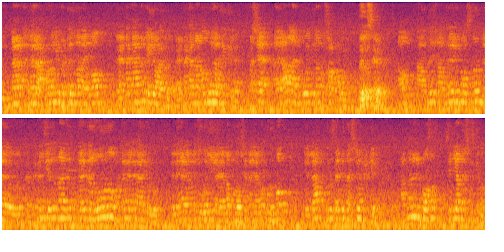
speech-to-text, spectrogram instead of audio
ഇന്ന അതിന്റെ ഒരു ആക്രമണപ്പെട്ടു എന്ന് പറയുമ്പോൾ വേട്ടക്കാരന്റെ പേര് പറയുന്നത് വേട്ടക്കാരനാണെന്ന് പോലും അറിയത്തില്ല. പക്ഷെ അയാൾ അനുഭവിക്കുന്ന പ്രശ്നം ഉണ്ടാവില്ല തീർച്ചയായിട്ടും. അപ്പം അത് അങ്ങനെ ഒരു പ്രോസസ് എന്തെങ്കിലും ചെയ്തിട്ടുണ്ടെങ്കിൽ തെളിവുകളും ഉണ്ടെങ്കിൽ കാര്യമുള്ളൂ. അല്ലെങ്കിൽ അയാളുടെ ജോലി അയാളുടെ പ്രൊഫഷൻ അയാളുടെ കുടുംബം എല്ലാം ഒരു സൈഡിൽ നശിച്ചുകൊണ്ടിരിക്കുകയും അങ്ങനെ ഒരു പ്രോസസ് ശരിയാണെന്ന് വിശ്വസിക്കുന്നു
